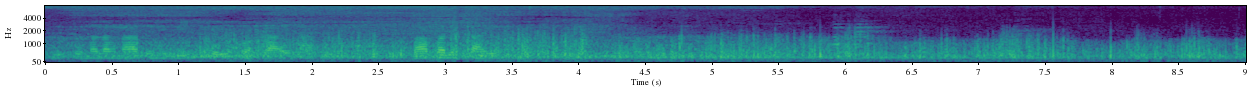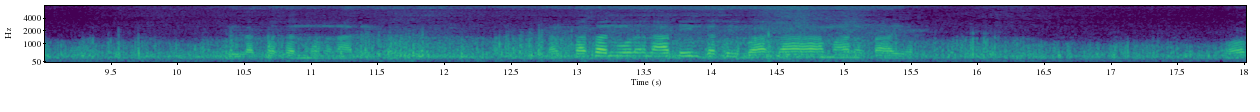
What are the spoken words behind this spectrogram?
Dito na lang natin ibibigay yung pagkain natin. Babalik tayo. Okay, lagpasan muna natin. Lagpasan muna natin kasi baka maano tayo. Oh,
